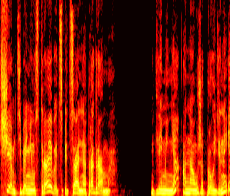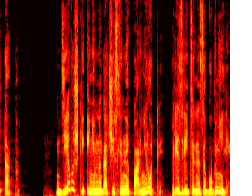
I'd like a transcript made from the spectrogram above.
«Чем тебя не устраивает специальная программа?» Для меня она уже пройденный этап. Девушки и немногочисленные парни роты презрительно забубнили.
